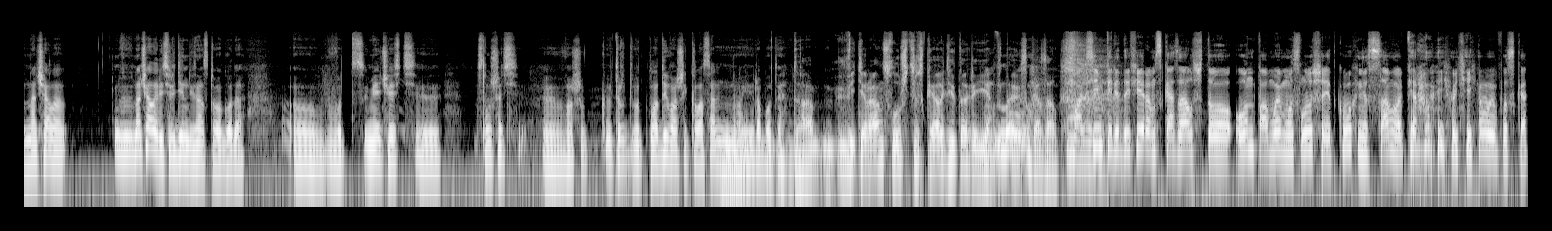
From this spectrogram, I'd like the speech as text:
начала, в начало или середины 12 года. Э, Вот имею честь слушать э, вашу, вот плоды вашей колоссальной Ну, работы. Да, ветеран слушательской аудитории, я бы Ну, так сказал. Максим перед эфиром сказал, что он, по-моему, слушает кухню с самого первого ее выпуска.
